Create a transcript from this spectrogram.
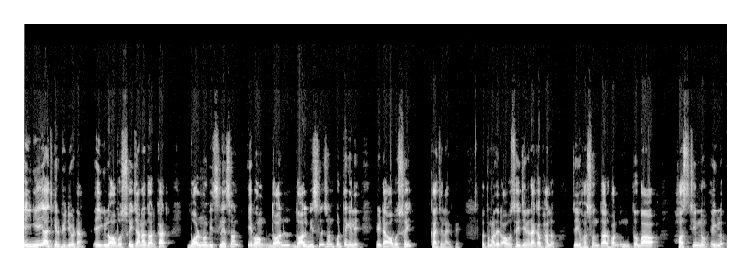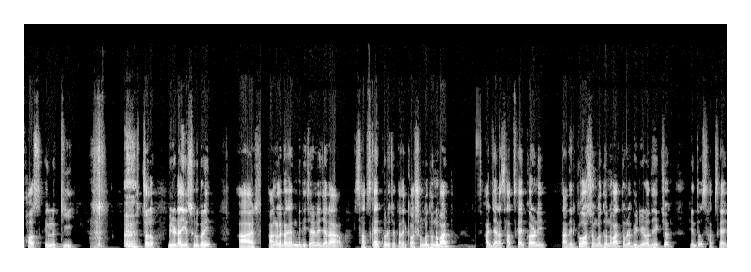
এই নিয়েই আজকের ভিডিওটা। এইগুলো অবশ্যই জানা দরকার। বর্ণ বিশ্লেষণ এবং দল দল বিশ্লেষণ করতে গেলে এটা অবশ্যই কাজে লাগবে। তো তোমাদের অবশ্যই জেনে রাখা ভালো যে এই হসন্ত আর হলন্ত বা হস চিহ্ন এগুলো, হস এগুলো কি? চলো ভিডিওটা আজকে শুরু করি। আর বাংলা ব্যাকরণ বিধি চ্যানেলে যারা সাবস্ক্রাইব করেছ তাদেরকে অসংখ্য ধন্যবাদ। আর যারা সাবস্ক্রাইব করনি, তাদেরকেও অসংখ্য ধন্যবাদ। তোমরা ভিডিওটা দেখছ, কিন্তু সাবস্ক্রাইব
